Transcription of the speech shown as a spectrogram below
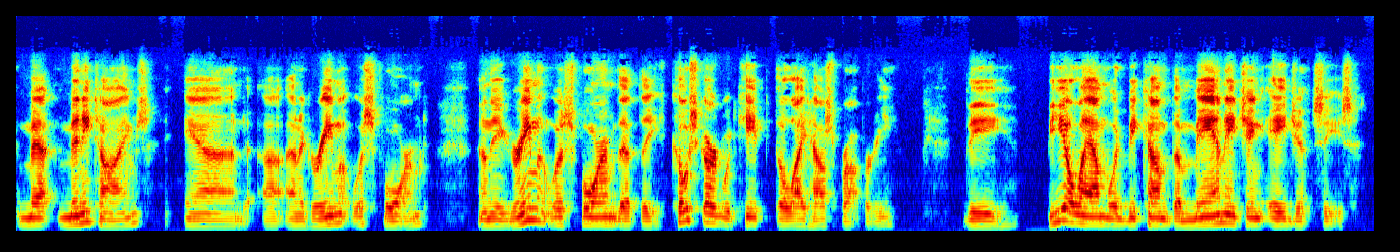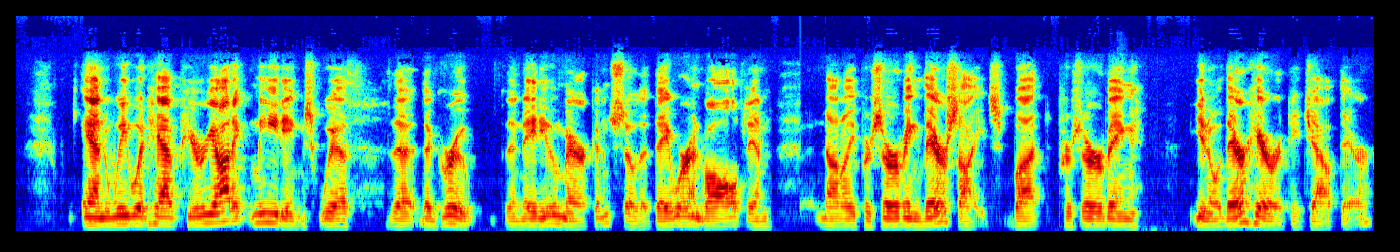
met many times, and uh, an agreement was formed. And the agreement was formed that the Coast Guard would keep the lighthouse property, the BLM would become the managing agencies, and we would have periodic meetings with the, the group, the Native Americans, so that they were involved in not only preserving their sites, but preserving, you know, their heritage out there.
